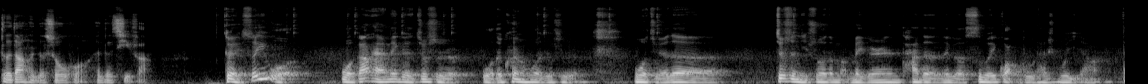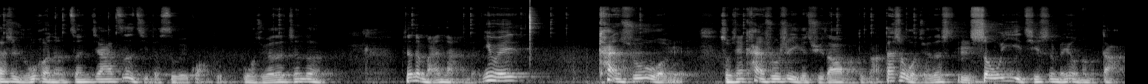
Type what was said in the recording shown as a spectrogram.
得到很多收获、很多启发。对，所以我我刚才那个就是我的困惑，就是我觉得就是你说的嘛，每个人他的那个思维广度他是不一样的，但是如何能增加自己的思维广度，我觉得真的真的蛮难的，因为看书我首先看书是一个渠道嘛，对吧？但是我觉得收益其实没有那么大，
